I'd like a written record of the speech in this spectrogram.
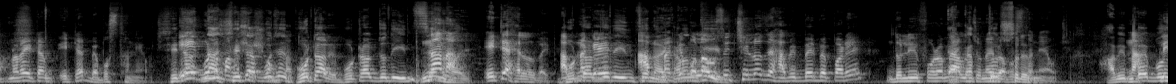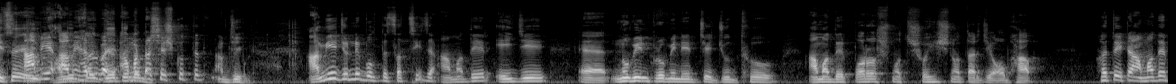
আপনারা এটা এটার ব্যবস্থা নেওয়া উচিত। সেটা না সেটা বোঝে ভোটার ভোটার যদি না ইনসেন না হয়। এটা হেলাল ভাই আপনাকে যদি insane হয়, আপনাকে বলা উচিত ছিল যে হাবিব ভাইয়ের ব্যাপারে দলীয় ফোরামে আলোচনার ব্যবস্থা। নেওয়া উচিত। হাবিব ভাই বলছে আমি আমি হেলাল ভাই আমারটা শেষ করতে দেন, আপনি। আমি এই জন্যে বলতে চাচ্ছি যে আমাদের এই যে নবীন প্রবীণের যে যুদ্ধ আমাদের পরস্মত সহিষ্ণুতার যে অভাব হয়তো এটা আমাদের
